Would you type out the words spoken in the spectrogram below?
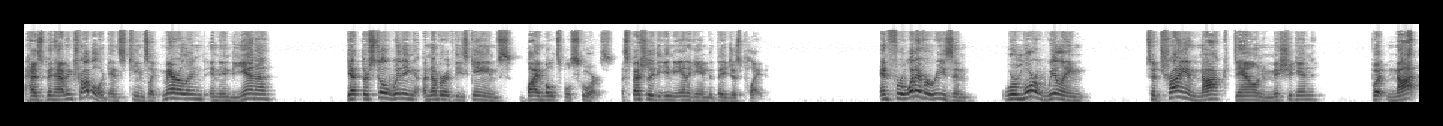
has been having trouble against teams like Maryland and Indiana Yet they're still winning a number of these games by multiple scores, especially the Indiana game that they just played. And for whatever reason, we're more willing to try and knock down Michigan, but not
